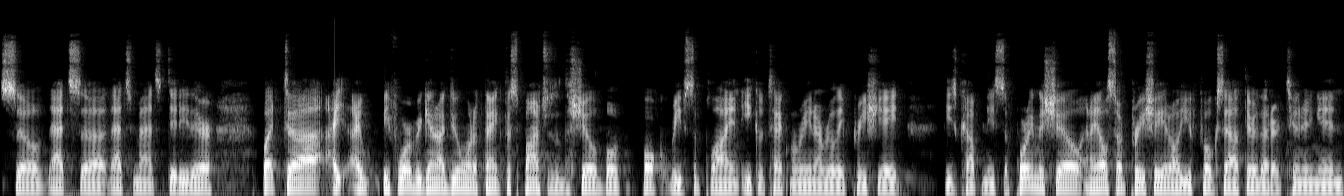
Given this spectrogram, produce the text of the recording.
So that's uh, that's Matt's ditty there. But uh, I, I before we begin, I do want to thank the sponsors of the show, both Bulk Reef Supply and Ecotech Marine. I really appreciate these companies supporting the show, and I also appreciate all you folks out there that are tuning in.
